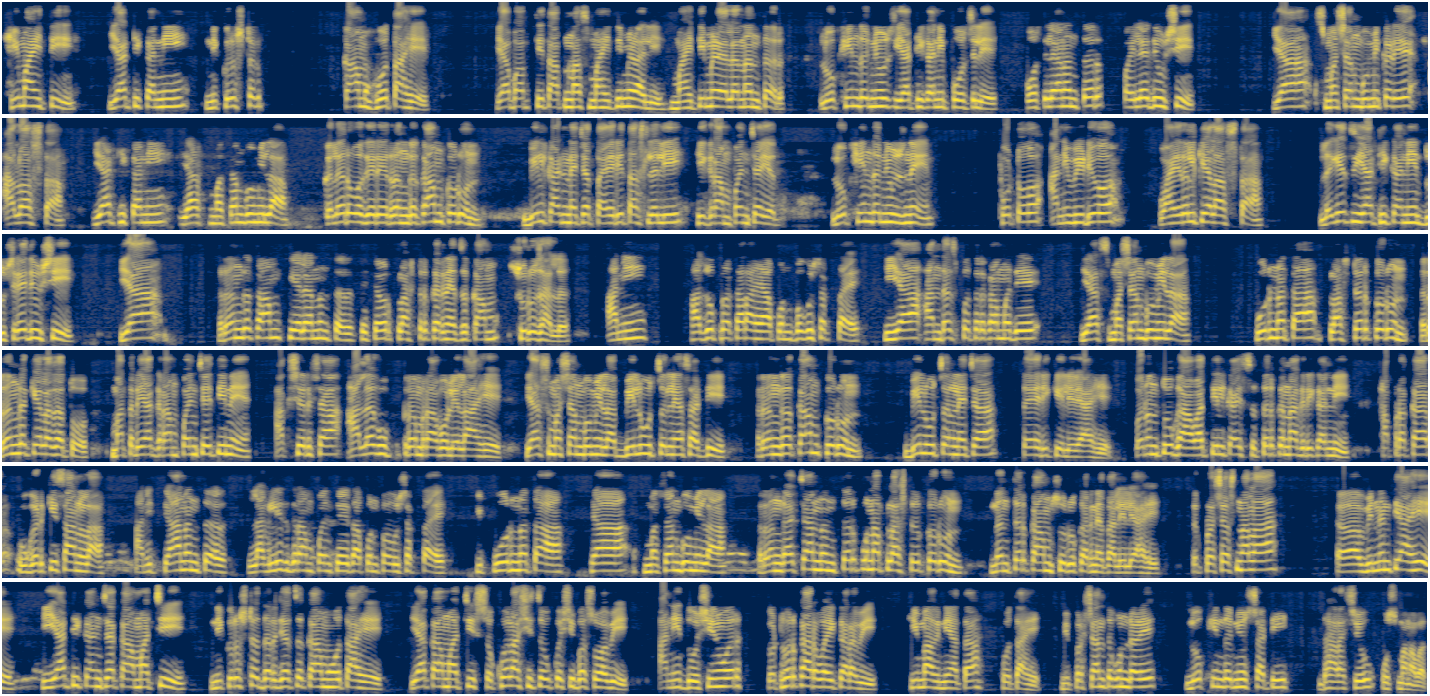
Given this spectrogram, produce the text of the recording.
ही माहिती या ठिकाणी निकृष्ट काम होत आहे. या बाबतीत आपणास माहिती मिळाली. माहिती मिळाल्यानंतर लोकहिंद न्यूज या ठिकाणी पोहोचले. पोहोचल्यानंतर पहिल्या दिवशी या स्मशानभूमीकडे आलो असता या ठिकाणी या स्मशानभूमीला कलर वगैरे रंगकाम करून बिल काढण्याच्या तयारीत असलेली ही ग्रामपंचायत लोकहिंद न्यूजने फोटो आणि व्हिडिओ व्हायरल केला असता लगेच या ठिकाणी दुसऱ्या दिवशी या रंगकाम केल्यानंतर त्याच्यावर प्लास्टर करण्याचं काम सुरू झालं. आणि हा जो प्रकार आहे आपण बघू शकताय की या अंदाजपत्रकामध्ये या स्मशानभूमीला पूर्णतः प्लास्टर करून रंग केला जातो. मात्र या ग्रामपंचायतीने अक्षरशः अलग उपक्रम राबवलेला आहे. या स्मशानभूमीला बिल उचलण्यासाठी रंगकाम करून बिल उचलण्याच्या तयारी केलेली आहे. परंतु गावातील काही सतर्क नागरिकांनी हा प्रकार उघडकीस आणला आणि त्यानंतर लागलीच ग्रामपंचायत आपण पाहू शकताय की पूर्णतः ह्या स्मशानभूमीला रंगाच्या नंतर पुन्हा प्लास्टर करून नंतर काम सुरू करण्यात आलेले आहे. तर प्रशासनाला विनंती आहे की या ठिकाणच्या कामाची निकृष्ट दर्जाचं काम होत आहे. या कामाची सखोल अशी चौकशी बसवावी आणि दोषींवर कठोर कारवाई करावी ही मागणी आता होत आहे. मी प्रशांत गुंडाळे लोकहिंद न्यूजसाठी धाराशिव उस्मानाबाद.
